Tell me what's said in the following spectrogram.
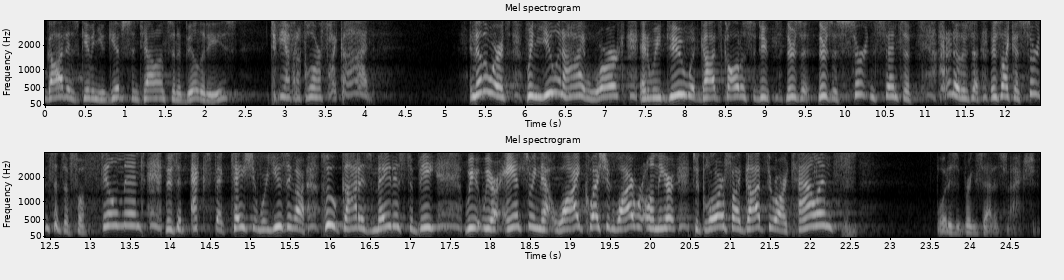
God has given you gifts and talents and abilities to be able to glorify God. In other words, when you and I work and we do what God's called us to do, there's a, there's a certain sense of, I don't know, there's, a, there's like a certain sense of fulfillment. There's an expectation. We're using our who God has made us to be. We, we are answering that why question, why we're on the earth, to glorify God through our talents. Boy, does it bring satisfaction.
